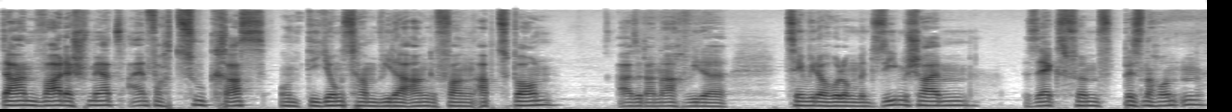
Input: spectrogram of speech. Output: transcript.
Dann war der Schmerz einfach zu krass und die Jungs haben wieder angefangen abzubauen. Also danach wieder zehn Wiederholungen mit sieben Scheiben, sechs, fünf bis nach unten.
